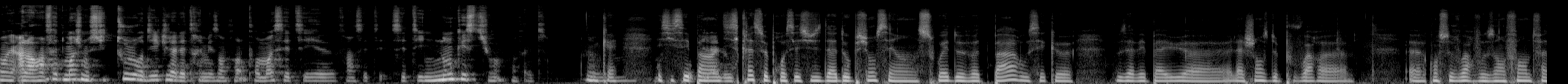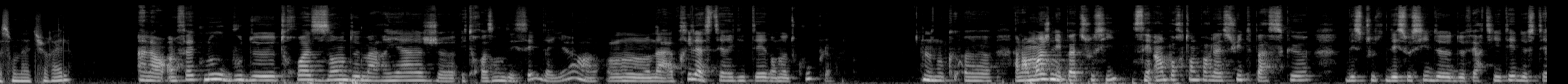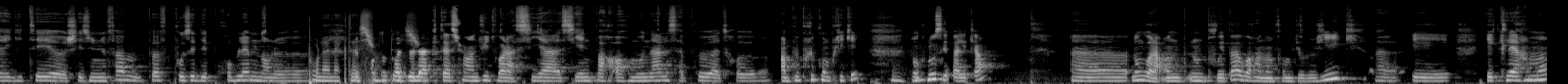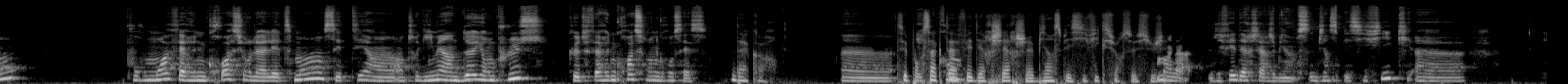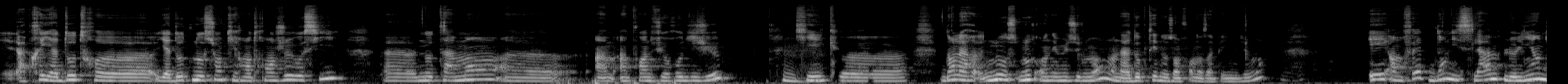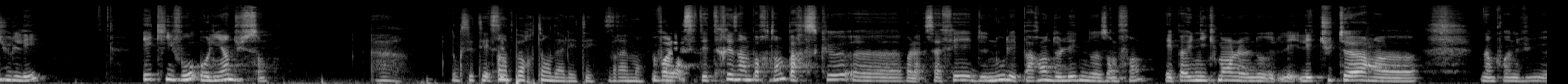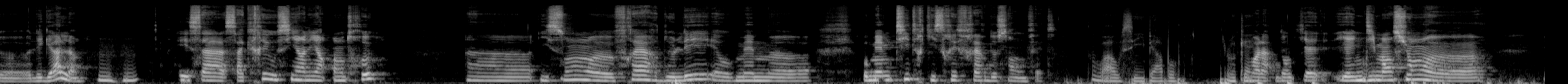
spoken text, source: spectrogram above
Ouais, alors en fait, moi, je me suis toujours dit que j'allaiterais mes enfants. Pour moi, c'était, enfin, c'était, c'était une non-question, en fait. Ok. Et si c'est pas indiscret, ce processus d'adoption, c'est un souhait de votre part ou c'est que vous n'avez pas eu euh, la chance de pouvoir euh, euh, concevoir vos enfants de façon naturelle alors, en fait, nous, au bout de trois ans de mariage et trois ans d'essai d'ailleurs, on a appris la stérilité dans notre couple. Donc, euh, alors moi, je n'ai pas de soucis. C'est important par la suite parce que des, des soucis de, fertilité, de stérilité euh, chez une femme peuvent poser des problèmes dans le, Pour la lactation, protocole de lactation induite. Voilà, s'il y, y a une part hormonale, ça peut être euh, un peu plus compliqué. Mhm. Donc nous, c'est pas le cas. donc voilà, on, ne pouvait pas avoir un enfant biologique. Et, et, clairement, pour moi, faire une croix sur l'allaitement, c'était entre guillemets un deuil en plus que de faire une croix sur une grossesse. D'accord. Euh, c'est pour ça que tu as fait des recherches bien spécifiques sur ce sujet. Voilà, j'ai fait des recherches bien, bien spécifiques. Euh, après, il y a d'autres euh, notions qui rentrent en jeu aussi, notamment un, point de vue religieux, qui est mhm. que dans la, nous, nous, on est musulmans, on a adopté nos enfants dans un pays musulman. Et en fait, dans l'islam, le lien du lait équivaut au lien du sang. Ah. Donc c'était important d'allaiter, vraiment. Voilà, c'était très important parce que euh, voilà, ça fait de nous les parents de lait de nos enfants et pas uniquement les, tuteurs euh, d'un point de vue euh, légal. Mhm. Et ça, ça crée aussi un lien entre eux. ils sont frères de lait au même, au même titre qu'ils seraient frères de sang en fait. Waouh, c'est hyper beau. Voilà, donc il y, y, a une dimension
